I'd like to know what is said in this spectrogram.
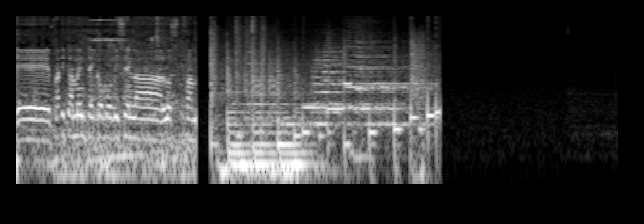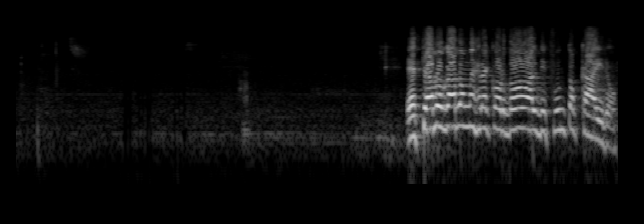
eh, prácticamente como dicen los familiares. Este abogado me recordó al difunto Cairo,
